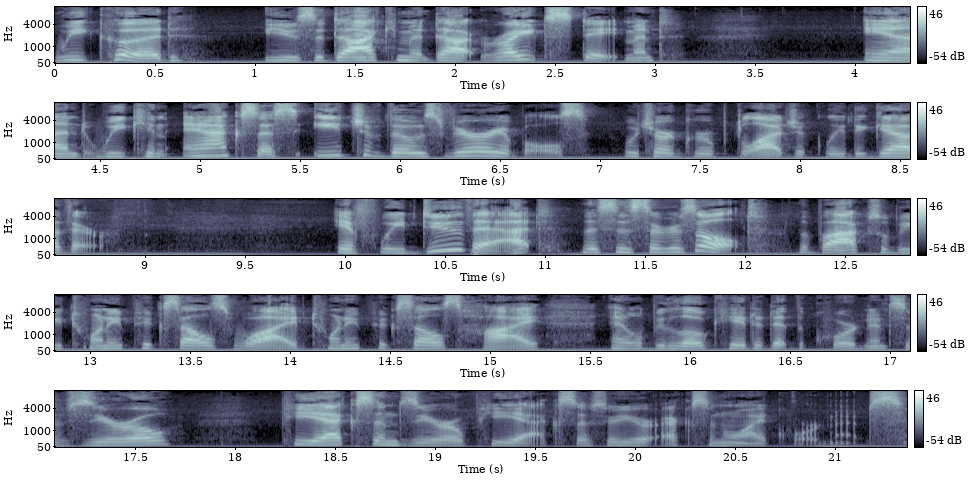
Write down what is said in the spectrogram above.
we could use a document.write statement and we can access each of those variables which are grouped logically together. If we do that, this is the result. The box will be 20 pixels wide, 20 pixels high, and it will be located at the coordinates of 0, px, and 0, px. Those are your x and y coordinates.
